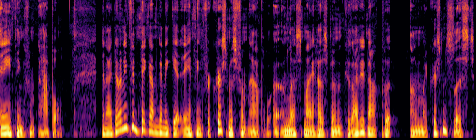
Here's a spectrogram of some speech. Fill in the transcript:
anything from Apple. And I don't even think I'm going to get anything for Christmas from Apple uh, unless my husband, because I did not put on my Christmas list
